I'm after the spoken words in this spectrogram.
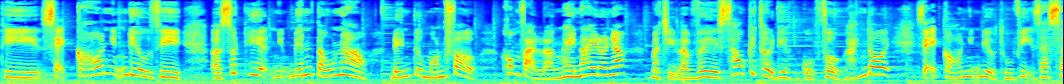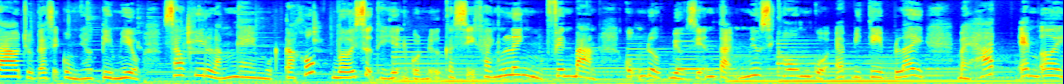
thì sẽ có những điều gì ờ, xuất hiện, những biến tấu nào đến từ món phở? Không phải là ngày nay đâu nhá, mà chỉ là về sau cái thời điểm của phở gánh thôi. Sẽ có những điều thú vị ra sao chúng ta sẽ cùng nhau tìm hiểu sau khi lắng nghe một ca khúc với sự thể hiện của nữ ca sĩ Khánh Linh. một phiên bản cũng được biểu diễn tại Music Home của FPT Play. Bài hát Em ơi,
